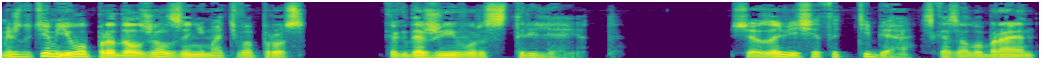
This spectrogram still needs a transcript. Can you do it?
Между тем его продолжал занимать вопрос, когда же его расстреляют? — Все зависит от тебя, — сказал О'Брайен.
